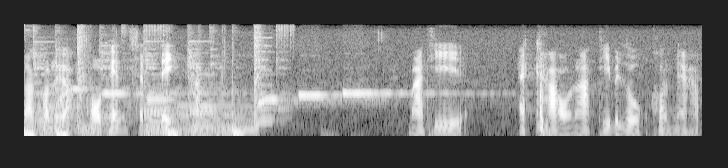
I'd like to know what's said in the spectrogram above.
แล้วก็เลือก Open Setting ครับ มาที่ Account นะครับที่เป็นรูปคนนะครับ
